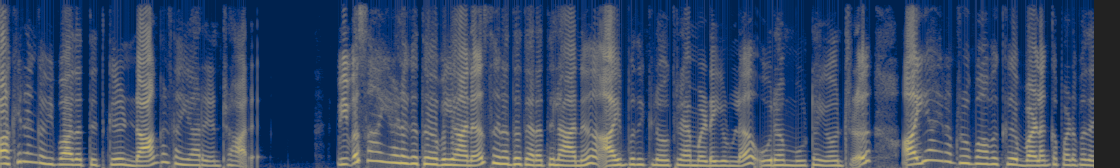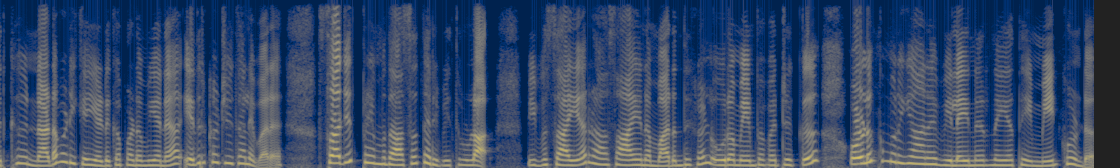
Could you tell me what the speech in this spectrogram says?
பகிரங்க விவாதத்திற்கு நாங்கள் தயார் என்றார். விவசாயிகளுக்கு தேவையான சிறந்த தரத்திலான ஐம்பது கிலோகிராம் எடையுள்ள உரம் மூட்டையொன்று ஐயாயிரம் ரூபாவுக்கு வழங்கப்படுவதற்கு நடவடிக்கை எடுக்கப்படும் என எதிர்க்கட்சித் தலைவர் சஜித் பிரேமதாச தெரிவித்துள்ளார். விவசாய ரசாயன மருந்துகள் உரம் என்பவற்றுக்கு ஒழுங்குமுறையான விலை நிர்ணயத்தை மேற்கொண்டு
